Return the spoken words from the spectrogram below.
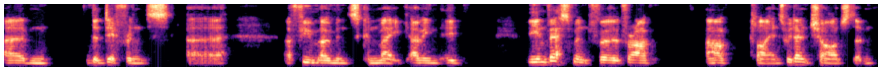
um, the difference uh, a few moments can make. I mean, it, the investment for, for our our clients, we don't charge them.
